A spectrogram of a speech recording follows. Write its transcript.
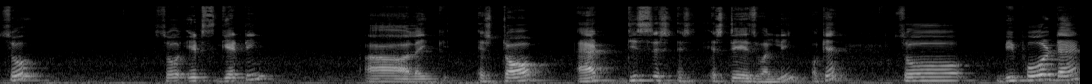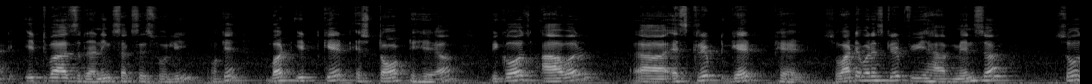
so so it's getting uh, like a stop at this stage only okay? So before that it was running successfully okay? But it get stopped here because our uh, script get failed. So whatever script we have mentioned so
